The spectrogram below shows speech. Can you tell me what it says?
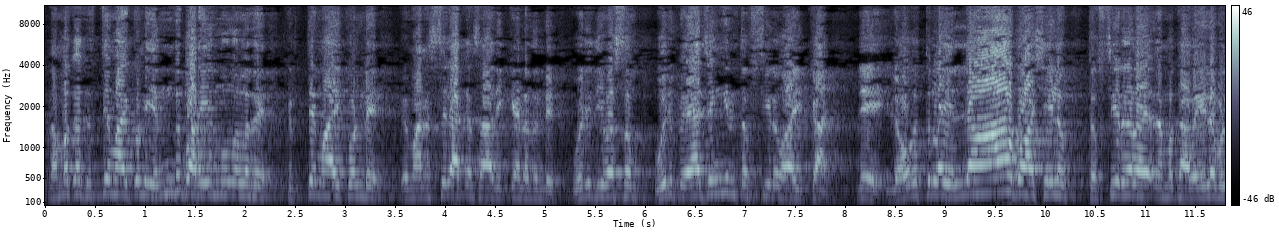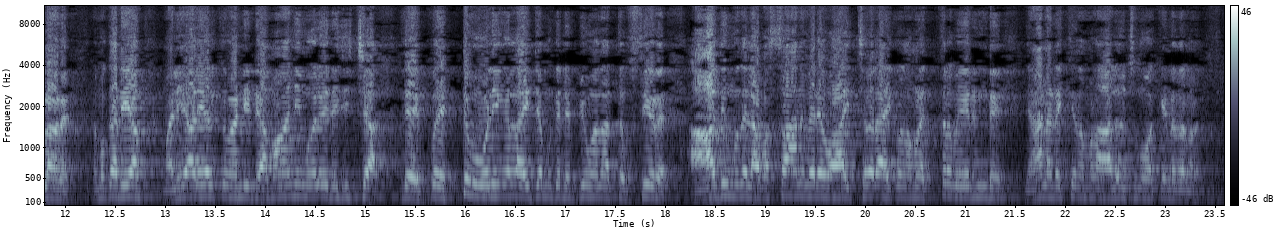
നമുക്ക് കൃത്യമായിക്കൊണ്ട് എന്ത് പറയുന്നു എന്നുള്ളത് കൃത്യമായിക്കൊണ്ട് മനസ്സിലാക്കാൻ സാധിക്കേണ്ടതുണ്ട്. ഒരു ദിവസം ഒരു പേജെങ്കിലും തഫ്സീർ വായിക്കാൻ. അല്ലെ ലോകത്തുള്ള എല്ലാ ഭാഷയിലും തഫ്സീറുകൾ നമുക്ക് അവൈലബിൾ ആണ്. നമുക്കറിയാം മലയാളികൾക്ക് വേണ്ടിയിട്ട് അമാനി മൂലം രചിച്ച അല്ലെ ഇപ്പൊ എട്ട് വോളിയങ്ങളിലായിട്ട് നമുക്ക് ലഭ്യമാകുന്ന തഫ്സീർ ആദ്യം മുതൽ അവസാനം വരെ വായിച്ചവരായിക്കോളും. നമ്മൾ എത്ര പേരുണ്ട്? ഞാനിടയ്ക്ക് നമ്മൾ ആലോചിച്ച് നോക്കേണ്ടതാണ്.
